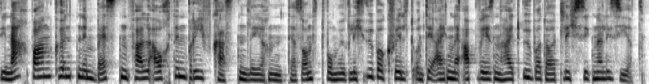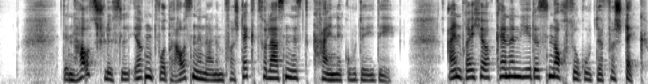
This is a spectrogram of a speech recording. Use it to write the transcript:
Die Nachbarn könnten im besten Fall auch den Briefkasten leeren, der sonst womöglich überquillt und die eigene Abwesenheit überdeutlich signalisiert. Den Hausschlüssel irgendwo draußen in einem Versteck zu lassen, ist keine gute Idee. Einbrecher kennen jedes noch so gute Versteck.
